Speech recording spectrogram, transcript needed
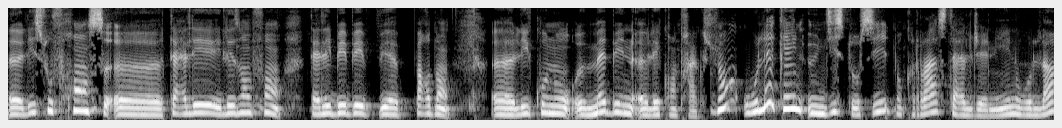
أه les souffrances أه تاع les les enfants تاع les bébés pardon اللي يكونوا ما بين les contractions ولا كاين une dystocie donc الراس تاع الجنين ولا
